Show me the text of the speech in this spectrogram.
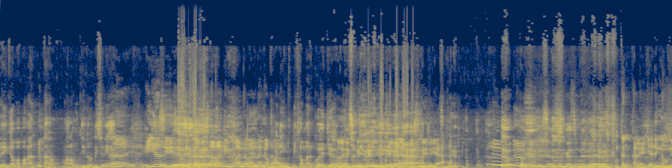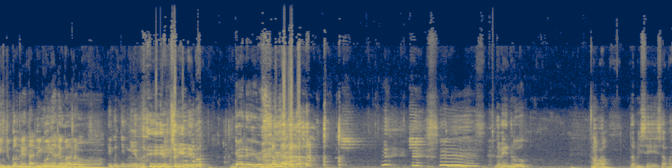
Tapi gak apa-apa kan, ntar malam tidur di sini kan. Eh, iya sih nggak bisa lagi ke mana-mana nggak mau Tapi di, di kamar gue aja. Oh, di- sendiri. Dia sendiri ya Gue sendiri kan kali aja ada yang nemenin juga kayak tadi gue nyari barang Ikut nyengir. Enggak ada yuk. Tapi itu apa? Tapi si siapa?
